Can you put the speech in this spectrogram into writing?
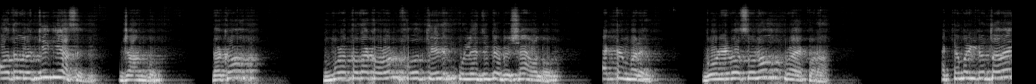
পদ্ধতিগুলো কি কি আছে? জানব। দেখো মোটা তাজাকরণ পদ্ধতির উল্লেখযোগ্য বিষয় হলো, এক নম্বরে গরু নির্বাচন ক্রয় করা। এক নম্বর কি করতে হবে?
